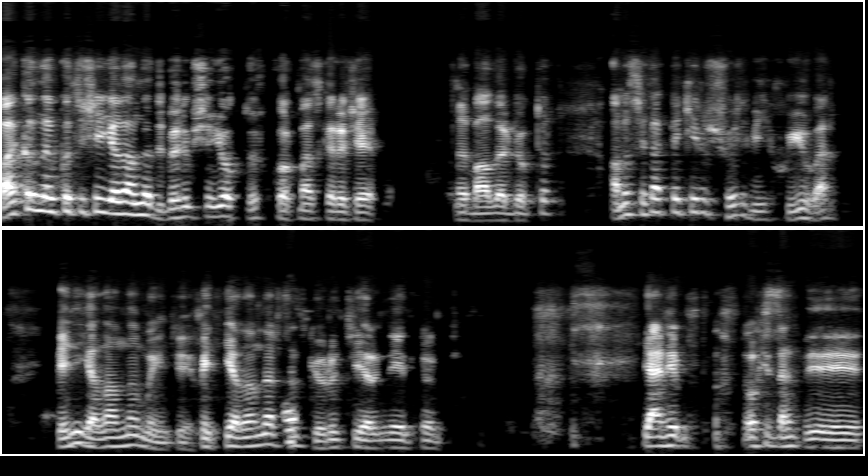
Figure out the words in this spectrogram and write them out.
Baykal'ın avukatı şeyi yalanladı. Böyle bir şey yoktur. Korkmaz Karaca bağları yoktur. Ama Sedat Peker'in şöyle bir huyu var. Beni yalanlamayın diyor. Beni yalanlarsanız görüntü yerine ediyorum. yani o yüzden e,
